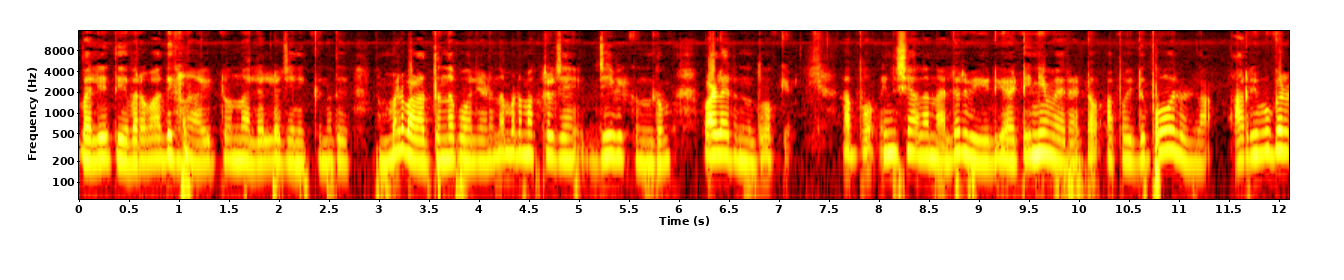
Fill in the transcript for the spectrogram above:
വലിയ തീവ്രവാദികളായിട്ടൊന്നും അല്ലല്ലോ ജനിക്കുന്നത്. നമ്മൾ വളർത്തുന്ന പോലെയാണ് നമ്മുടെ മക്കൾ ജീവിക്കുന്നതും വളരുന്നതും ഒക്കെ. അപ്പോൾ ഇൻഷാല്ല നല്ലൊരു വീഡിയോ ആയിട്ട് ഇനിയും വരാം കേട്ടോ. അപ്പോൾ ഇതുപോലുള്ള അറിവുകൾ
